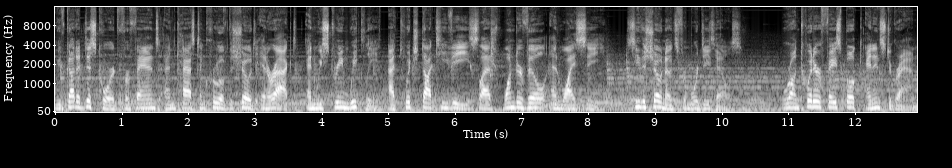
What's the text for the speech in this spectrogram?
We've got a Discord for fans and cast and crew of the show to interact, and we stream weekly at twitch.tv slash wondervillenyc. See the show notes for more details. We're on Twitter, Facebook, and Instagram,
